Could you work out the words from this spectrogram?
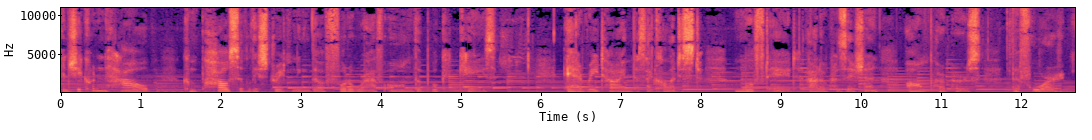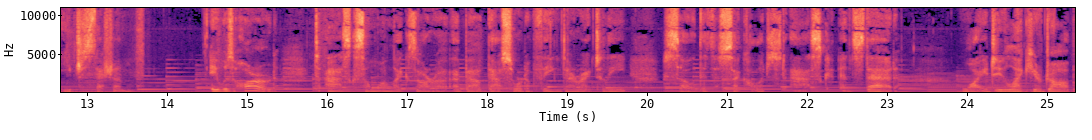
And she couldn't help compulsively straightening the photograph on the bookcase every time the psychologist moved it out of position on purpose before each session. It was hard to ask someone like Zara about that sort of thing directly, so the psychologist asked instead, Why do you like your job?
